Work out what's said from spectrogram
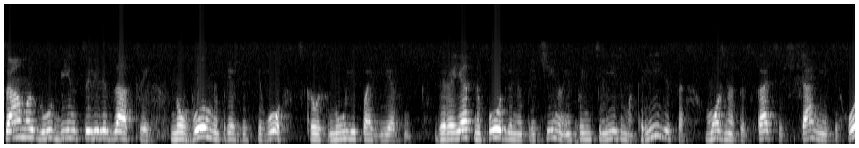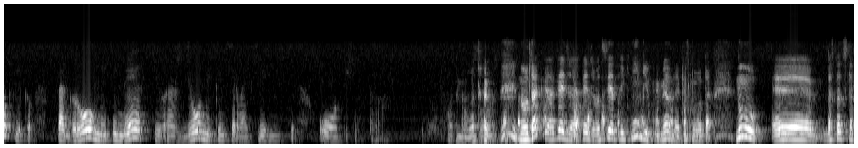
самых глубин цивилизации, но волны прежде всего всколыхнули поверхность. Вероятно, подлинную причину инфантилизма кризиса можно отыскать в сочетании этих откликов – с огромной инерцией врожденной консервативности общества. Вот ну, вот так. ну, вот так, опять же, опять же, вот в светлой книге примерно написано вот так. Ну, э, достаточно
